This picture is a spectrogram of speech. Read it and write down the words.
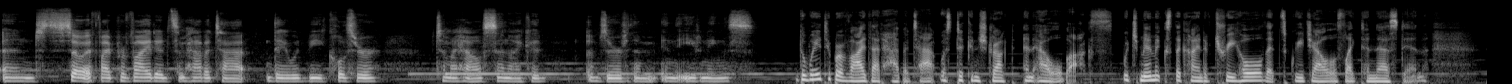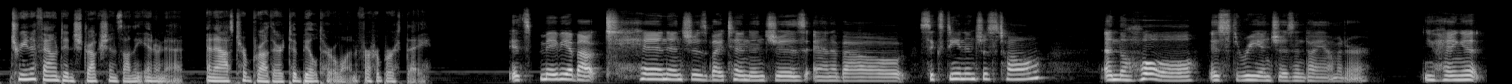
And so, if I provided some habitat, they would be closer to my house and I could observe them in the evenings. The way to provide that habitat was to construct an owl box, which mimics the kind of tree hole that screech owls like to nest in. Trina found instructions on the internet and asked her brother to build her one for her birthday. It's maybe about 10 inches by 10 inches and about 16 inches tall. And the hole is three inches in diameter. You hang it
